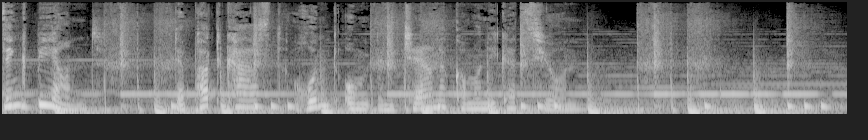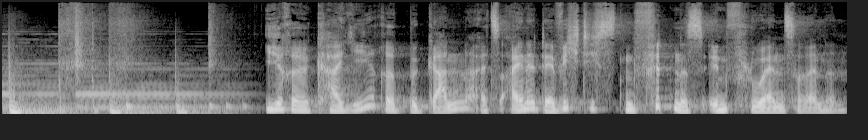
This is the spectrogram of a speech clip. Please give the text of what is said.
Think Beyond, der Podcast rund um interne Kommunikation. Ihre Karriere begann als eine der wichtigsten Fitness-Influencerinnen.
